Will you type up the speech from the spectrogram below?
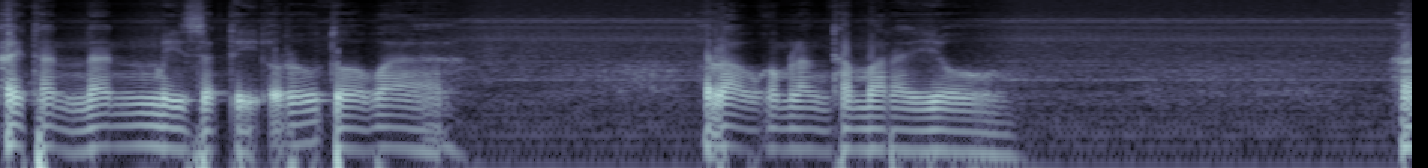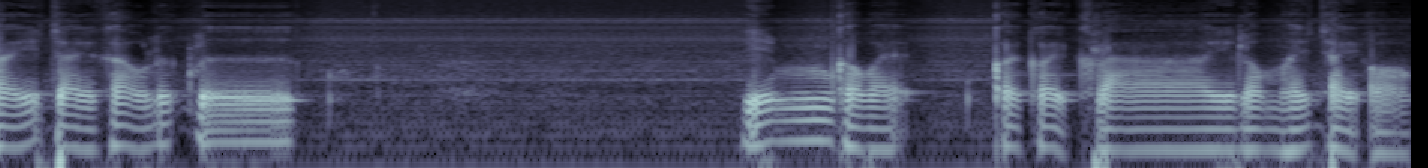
ให้ท่านนั้นมีสติรู้ตัวว่า เรากำลังทำอะไรอยู่หายใจเข้าลึกๆ ยิ้มเข้าไว้ ค่อยๆคคลายลมหายใจออก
